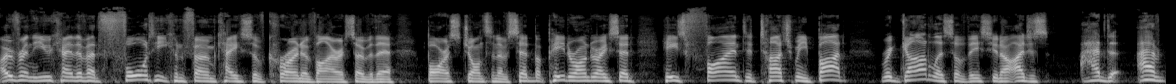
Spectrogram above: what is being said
Over in the UK, they've had 40 confirmed cases of coronavirus over there, Boris Johnson have said. But Peter Andre said he's fine to touch me. But regardless of this, you know, I just had to, I have,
